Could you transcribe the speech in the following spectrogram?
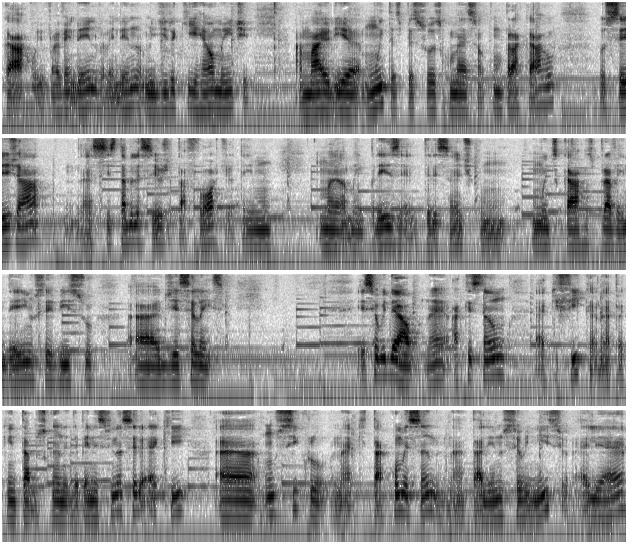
carro e vai vendendo, vai vendendo. À medida que realmente a maioria, muitas pessoas começam a comprar carro, você já né, se estabeleceu, já está forte, já tem um, uma, uma empresa interessante com, muitos carros para vender e um serviço uh, de excelência. Esse é o ideal, né? A questão é, que fica, né, para quem está buscando independência financeira é que uh, um ciclo, né, que está começando, está né, tá ali no seu início, ele é,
